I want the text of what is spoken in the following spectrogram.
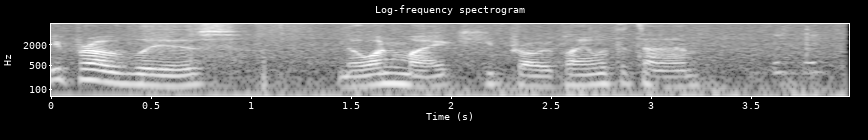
He probably is. Knowing Mike, he probably playing with the time.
